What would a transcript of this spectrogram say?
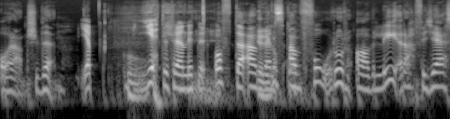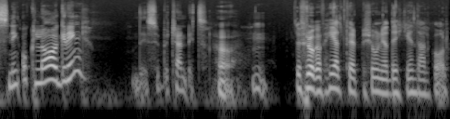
orangevin. Japp. Jättetrendigt nu. Ofta används amforor av lera för jäsning och lagring. Det är supertrendigt. Ja. Du frågar för helt fel person, jag dricker inte alkohol.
